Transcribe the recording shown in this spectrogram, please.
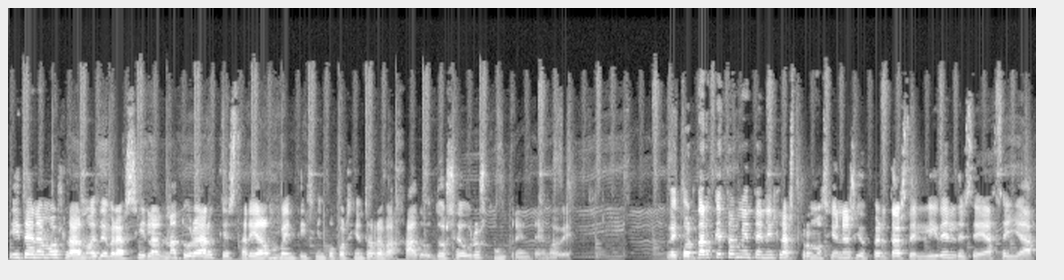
Y tenemos la nuez de Brasil al natural que estaría un 25% rebajado, 2,39 euros. Recordad que también tenéis las promociones y ofertas del Lidl desde hace ya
